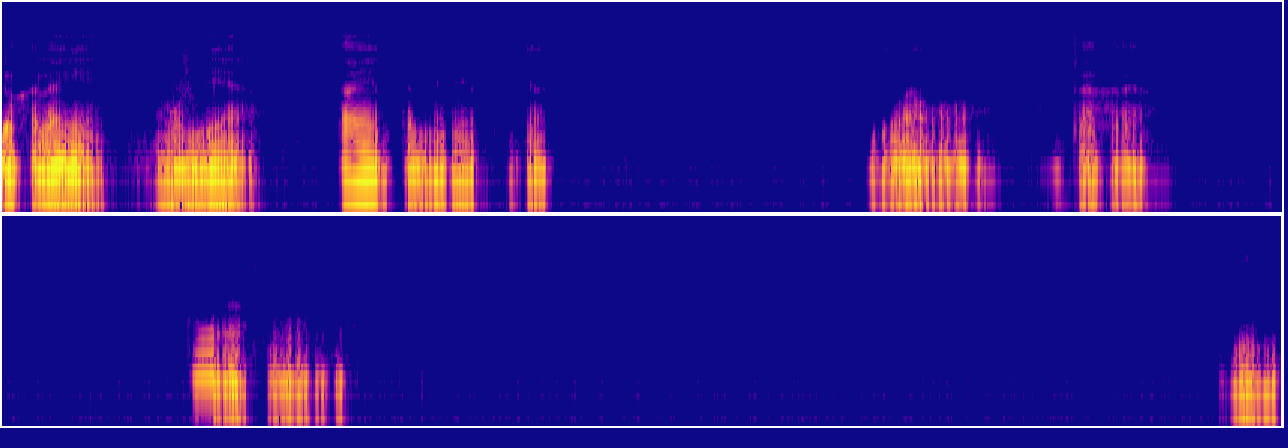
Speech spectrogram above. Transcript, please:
giros, ojalá que algún día paguen también ellos y vamos a trabajar como una sola unidad. Sí.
